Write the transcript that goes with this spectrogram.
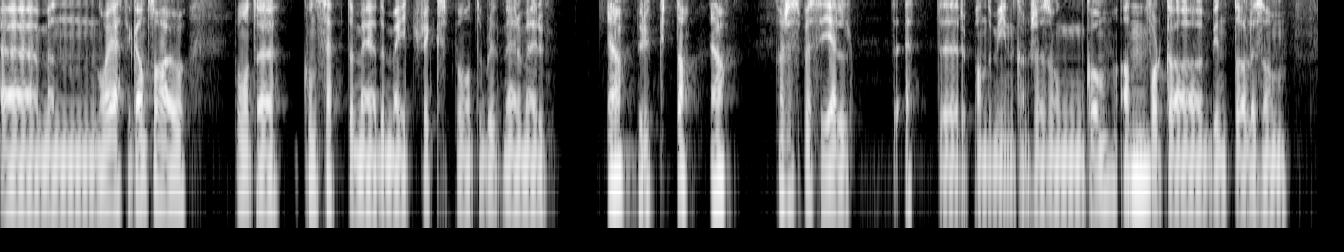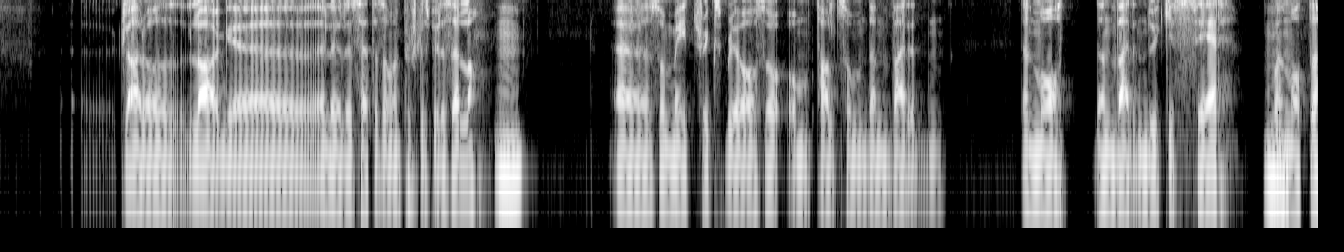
Uh, Men nå i etterkant så har jo på en måte konseptet med The Matrix på en måte blitt mer og mer Ja. brukt. da ja. Kanskje spesielt etter pandemien kanskje som kom. At folk har begynt å liksom eh, klare å lage eller sette sammen puslespillet selv. da Mm. Så Matrix blir jo også omtalt som den verden Den, må, den verden du ikke ser, på en måte.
